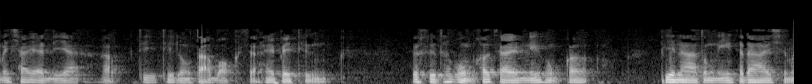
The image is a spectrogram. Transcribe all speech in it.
ไม่ใช่อันนี้ครับ ที่ที่หลวงตาบอกจะให้ไปถึง ก็คือถ้าผมเข้าใจอย่างนี้ผมก็พิจารณาตรงนี้ก็ได้ใช่ไหม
